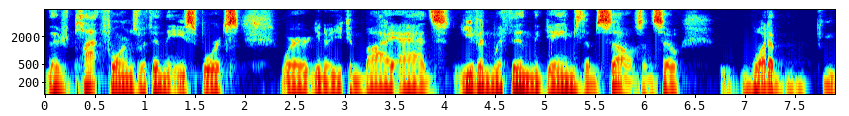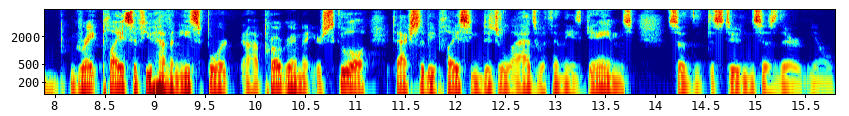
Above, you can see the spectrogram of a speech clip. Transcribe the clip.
there's platforms within the esports where you know you can buy ads even within the games themselves. And so what a great place if you have an esport uh, program at your school to actually be placing digital ads within these games so that the students as they're you know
